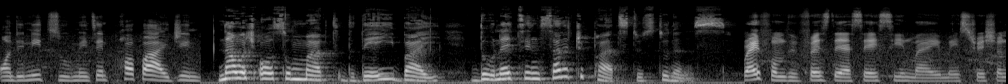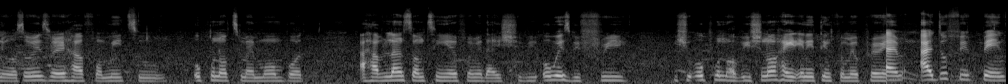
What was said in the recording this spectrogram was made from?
on the need to maintain proper hygiene. NAWOJ also marked the day by donating sanitary pads to students. Right from the first day I started seeing my menstruation, it was always very hard for me to open up to my mom, but I have learned something here from me that it should be always be free you should open up. You should not hide anything from your parents. Um, I do feel pain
